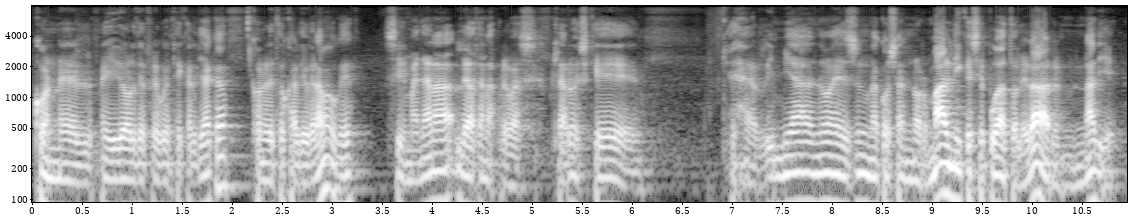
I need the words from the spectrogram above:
con el medidor de frecuencia cardíaca, con el electrocardiograma o qué. Sí, mañana le hacen las pruebas. Claro, es que, que arritmia no es una cosa normal ni que se pueda tolerar, nadie.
